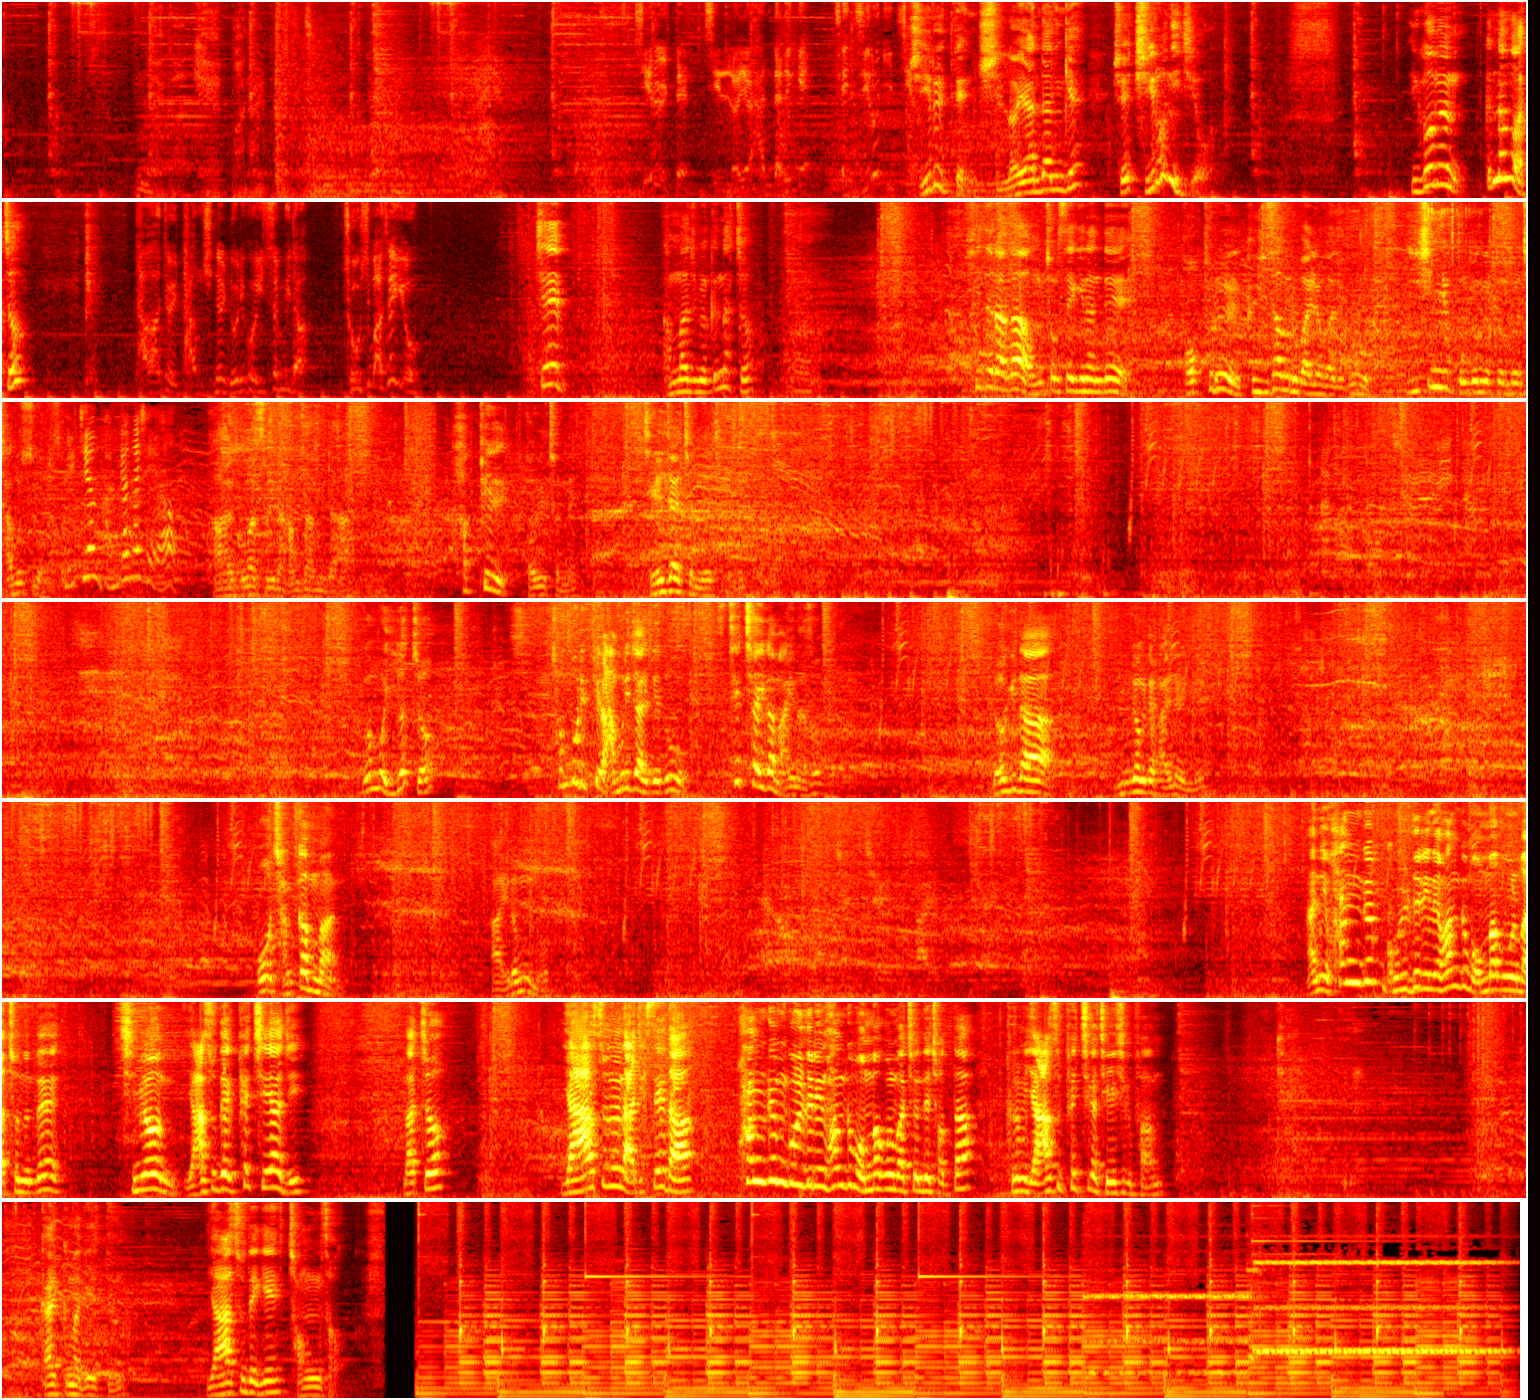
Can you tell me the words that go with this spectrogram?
쥐를 땐 질러야 한다는 게 제 지론이지요. 이거는 끝난 것 같죠? 다들 당신을 노리고 있습니다. 조심하세요. 잽 안 맞으면 끝났죠. 어. 히드라가 엄청 세긴 한데 buff를 그 이상으로 발려가지고 26 공격력 정도는 잡을 수가 없어. 밀티형 건강하세요. 아 고맙습니다. 감사합니다. 하필 거길 쳤네. 제일 잘 쳤네요 지금. 이건 뭐 이겼죠. 천보리필 아무리 잘 돼도 스탯 차이가 많이 나서 여기다 민병대 발려있네. 어 잠깐만 아 이러면 뭐 아니 황금 골드린에 황금 엄마공을 맞췄는데 지면 야수덱 패치해야지 맞죠? 야수는 아직 세다 황금 골드린 황금 엄마공을 맞췄는데 졌다? 그러면 야수 패치가 제일 시급함. 깔끔하게 1등. 야수덱의 정석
